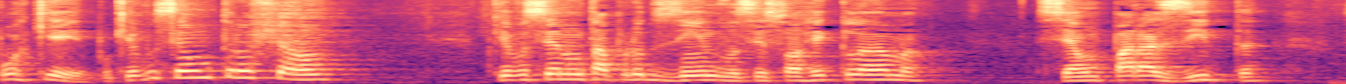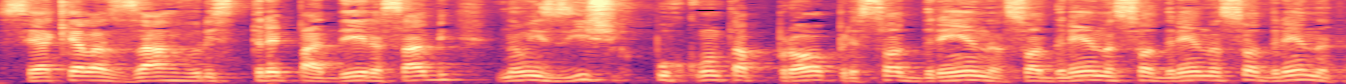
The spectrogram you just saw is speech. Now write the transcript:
Por quê? Porque você é um trouxão. Porque você não está produzindo, você só reclama. Você é um parasita. Você é aquelas árvores trepadeiras, sabe? Não existe por conta própria, só drena, só drena, só drena, só drena.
